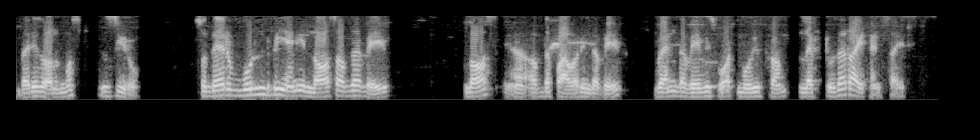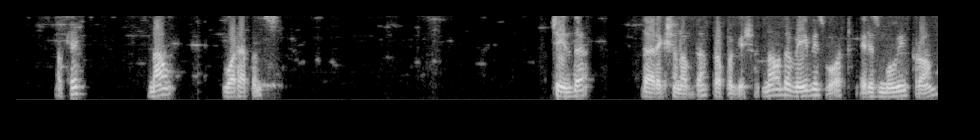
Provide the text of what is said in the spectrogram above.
that is almost zero. So there wouldn't be any loss of the wave, loss uh, of the power in the wave when the wave is what moving from left to the right hand side. Okay. Now what happens? Change the direction of the propagation. Now the wave is what? It is moving from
